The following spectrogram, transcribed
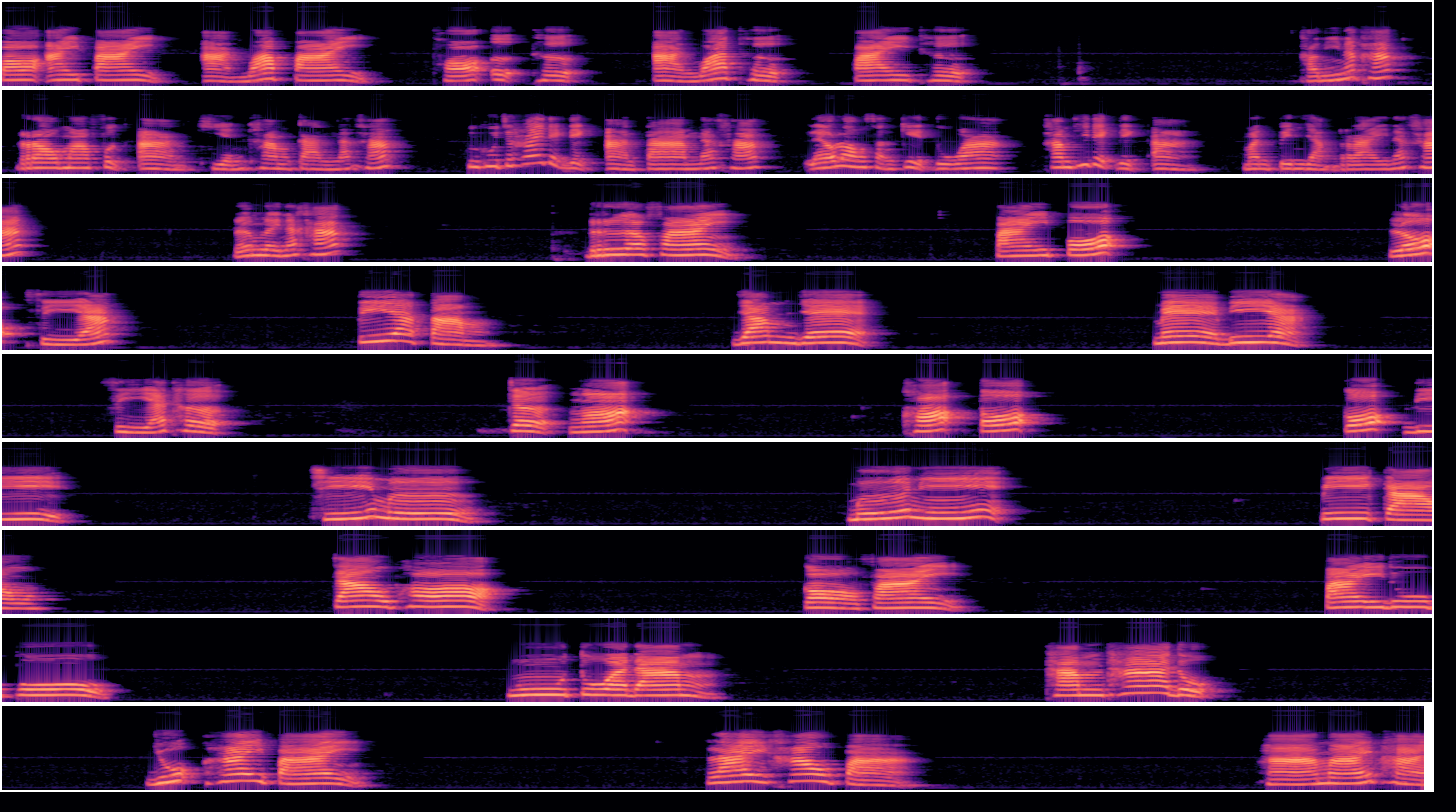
ปอไอไป อ่านว่าไป ทอเอะเถอะ อ่านว่าเถอะ ไปเถอะ คราวนี้นะคะ เรามาฝึกอ่านเขียนคำกันนะคะ คุณครูจะให้เด็กๆอ่านตามนะคะ แล้วลองสังเกตดูว่าคำที่เด็กๆอ่านมันเป็นอย่างไรนะคะ เริ่มเลยนะคะ เรือไฟ ไปโป๊ะ โลเสีย เตี้ยต่ำ ย่ำแย่ แม่เบี้ย เสียเถอะ เจอเงาะ เคาะโต๊ะ โกดี ชี้มือ มื้อนี้ ปีเก่า เจ้าพ่อ ก่อไฟ ไปดูปู งูตัวดำ ทำท่าดุ ยุให้ไป ไล่เข้าป่า หาไม้ไผ่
